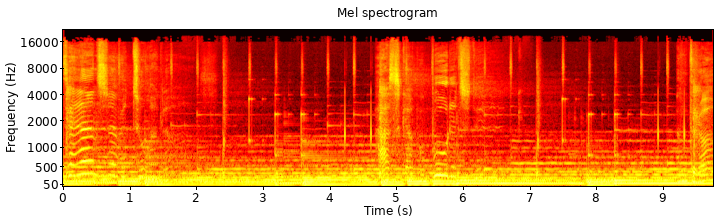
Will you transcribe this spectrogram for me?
Ten server to my glas. Aska a bordet steg. En dröm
